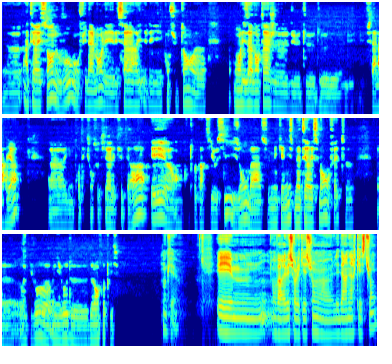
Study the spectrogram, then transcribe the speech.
euh, intéressant, nouveau, où finalement les, salariés, les consultants euh, ont les avantages du, salariat, euh, il y a une protection sociale, etc. Et en contrepartie aussi, ils ont bah, ce mécanisme d'intéressement en fait au niveau au niveau de, de l'entreprise. Ok. Et hum, on va arriver sur les questions, les dernières questions.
